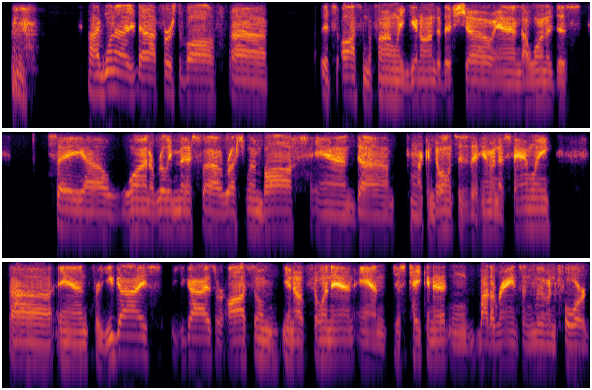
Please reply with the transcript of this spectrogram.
I want to uh, first of all uh, it's awesome to finally get onto this show, and I want to just say, uh, one, I really miss uh, Rush Limbaugh, and um, my condolences to him and his family. Uh, and for you guys, you guys are awesome, you know, filling in and just taking it and by the reins and moving forward.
